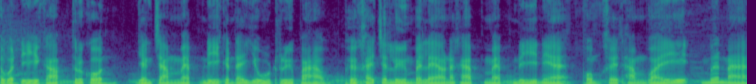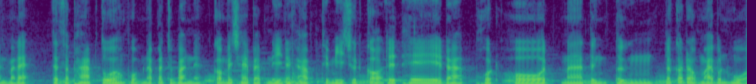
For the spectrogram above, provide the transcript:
สวัสดีครับทุกคนยังจำแมปนี้กันได้อยู่หรือเปล่า เผื่อใครจะลืมไปแล้วนะครับแมปนี้เนี่ยผมเคยทำไว้เมื่อนานมาแล้วแต่สภาพตัวของผมณปัจจุบันเนี่ยก็ไม่ใช่แบบนี้นะครับ ที่มีชุดเกาะเท่ๆดาบโหดๆหน้าตึงๆ แล้วก็ดอกไม้บนหัว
